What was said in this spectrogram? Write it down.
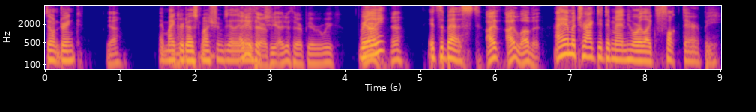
don't drink. Yeah. I microdosed mushrooms the other I day. do therapy. I do therapy every week. Really? Yeah. It's the best. I I love it. I am attracted to men who are like fuck therapy.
